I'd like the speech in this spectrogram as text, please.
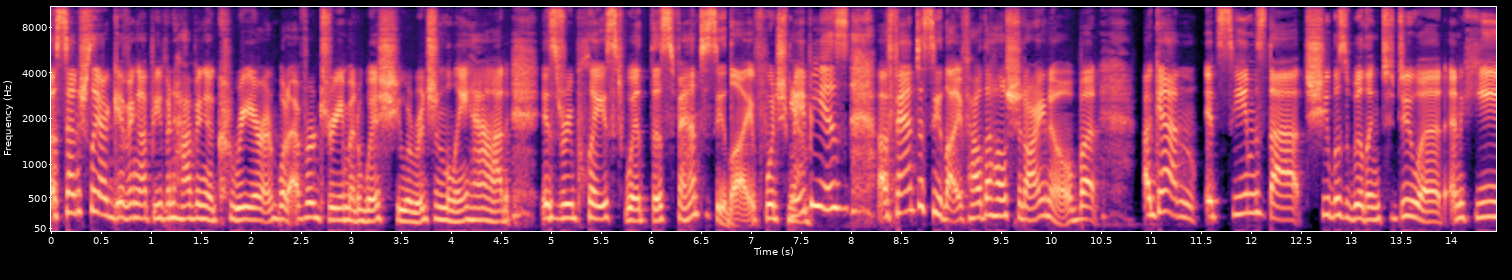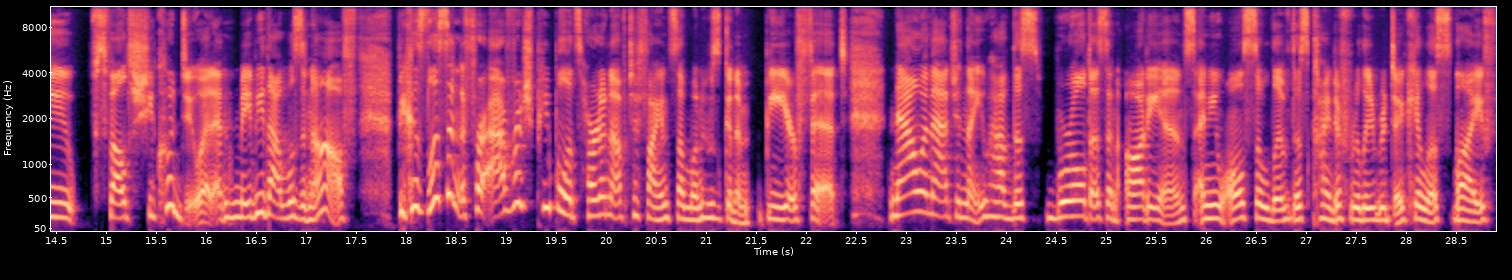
essentially are giving up even having a career and whatever dream and wish you originally had is replaced with this fantasy life, which Yeah. maybe is a fantasy life. How the hell should I know? But again, it seems that she was willing to do it and he felt she could do it. And maybe that was enough. Because listen, for average people, it's hard enough to find someone who's going to be your fit. Now imagine that you have this world as an audience and you also live this kind of really ridiculous life.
